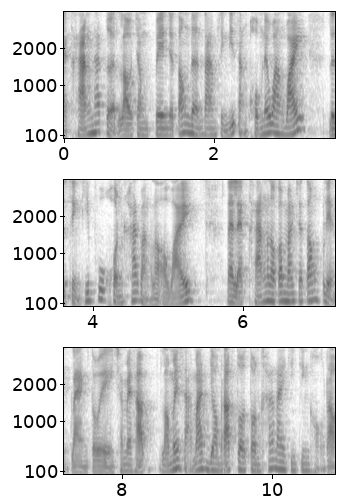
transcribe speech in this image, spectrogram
าย ๆ ครั้งถ้าเกิดเราจำเป็นจะต้องเดินตามสิ่งที่สังคมได้วางไว้ หรือสิ่งที่ผู้คนคาดหวังเราเอาไว้ หลาย ๆ ครั้งเราก็มักจะต้องเปลี่ยนแปลงตัวเองใช่ไหมครับ เราไม่สามารถยอมรับตัวตนข้างในจริง ๆ ของเรา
